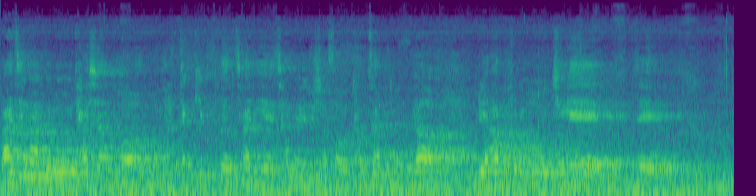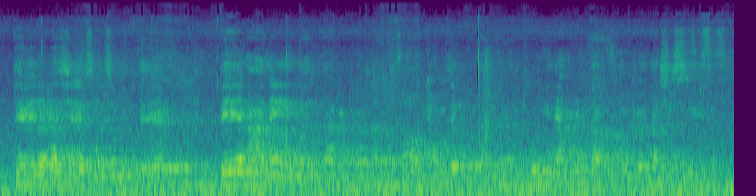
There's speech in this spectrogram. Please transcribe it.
마지막으로 다시 한번 오늘 뜻깊은 자리에 참여해 주셔서 감사드리고요. 우리 앞으로 뒤에 이제 대회를 하실 선수분들 내 안에 있는 나를 표현하면서 경쟁보다는 본인의 아름다움을 더 표현하실 수 있었으면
